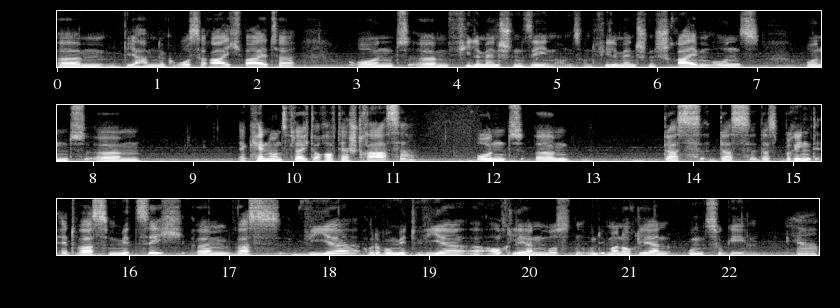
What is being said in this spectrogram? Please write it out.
ähm, wir haben eine große Reichweite und ähm, viele Menschen sehen uns und viele Menschen schreiben uns und ähm, erkennen uns vielleicht auch auf der Straße und ähm, das, das, das bringt etwas mit sich, ähm, was wir oder womit wir äh, auch lernen mussten und immer noch lernen, umzugehen. Ja,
